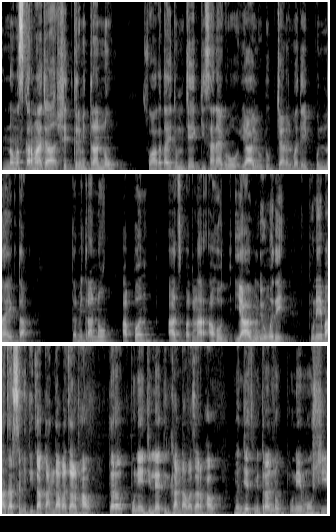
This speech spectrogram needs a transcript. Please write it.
नमस्कार माझ्या शेतकरी मित्रांनो. स्वागत आहे तुमचे किसान ॲग्रो या यूट्यूब चॅनलमध्ये पुन्हा एकदा. तर मित्रांनो आपण आज बघणार आहोत या व्हिडिओमध्ये पुणे बाजार समितीचा कांदा बाजार भाव तर पुणे जिल्ह्यातील कांदा बाजार भाव. म्हणजेच मित्रांनो पुणे मोशी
